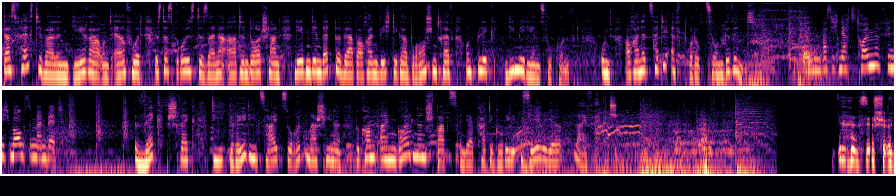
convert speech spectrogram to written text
Das Festival in Gera und Erfurt ist das größte seiner Art in Deutschland. Neben dem Wettbewerb auch ein wichtiger Branchentreff und Blick in die Medienzukunft. Und auch eine ZDF-Produktion gewinnt. Was ich nachts träume, finde ich morgens in meinem Bett. Weg, Schreck, die Dreh die Zeit zurück Maschine bekommt einen goldenen Spatz in der Kategorie Serie Live-Action. Sehr schön.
